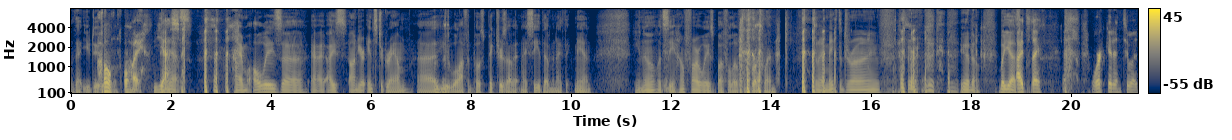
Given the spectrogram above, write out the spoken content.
that you do? Oh boy, yes. yes. I'm always uh, I, I, on your Instagram. Uh, mm-hmm. You will often post pictures of it, and I see them, and I think, man, you know, let's see, how far away is Buffalo from Brooklyn? Can I make the drive? you know, but yes, I'd say work it into a,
